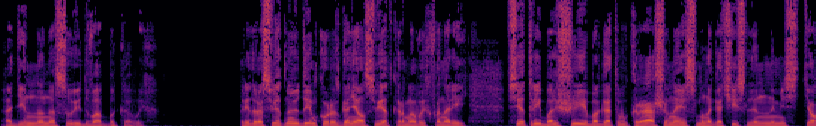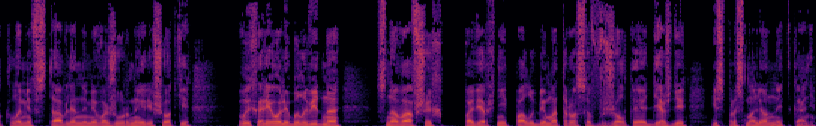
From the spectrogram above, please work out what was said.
один на носу и два боковых. Предрассветную дымку разгонял свет кормовых фонарей. Все три большие, богато украшенные, с многочисленными стеклами, вставленными в ажурные решетки. В их ореоле было видно сновавших по верхней палубе матросов в желтой одежде из просмоленной ткани.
